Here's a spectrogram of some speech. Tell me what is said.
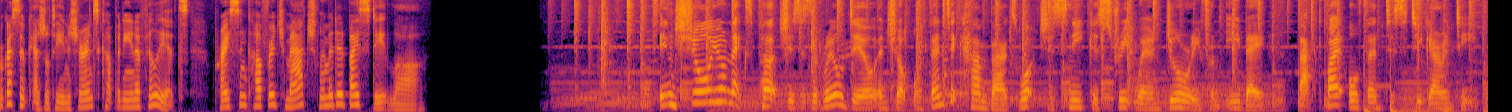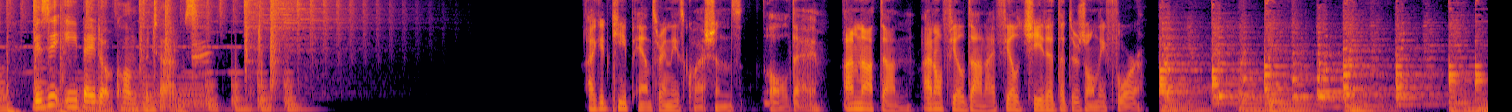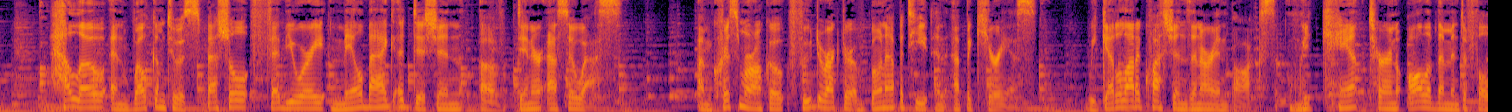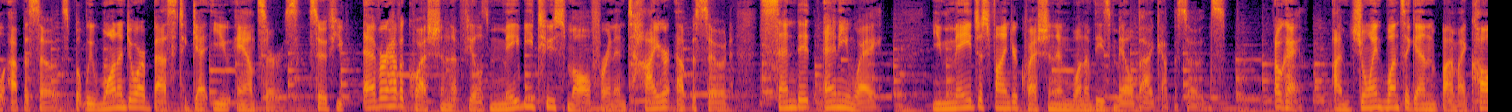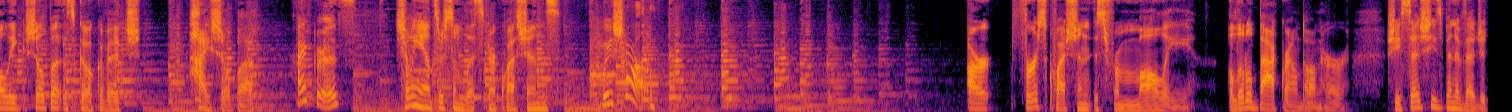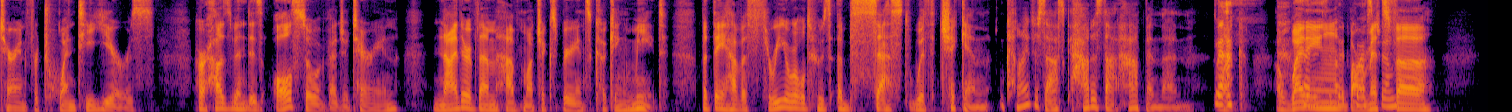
Progressive Casualty Insurance Company and Affiliates. Price and coverage match limited by state law. Ensure your next purchase is the real deal and shop authentic handbags, watches, sneakers, streetwear, and jewelry from eBay, backed by Authenticity Guarantee. Visit eBay.com for terms. I could keep answering these questions all day. I'm not done. I don't feel done. I feel cheated that there's only four. Hello, and welcome to a special February mailbag edition of Dinner SOS. I'm Chris Morocco, food director of Bon Appetit and Epicurious. We get a lot of questions in our inbox. We can't turn all of them into full episodes, but we want to do our best to get you answers. So if you ever have a question that feels maybe too small for an entire episode, send it anyway. You may just find your question in one of these mailbag episodes. Okay, I'm joined once again by my colleague Shilpa Uskokovic. Hi, Shilpa. Hi, Chris. Shall we answer some listener questions? We shall. Our first question is from Molly. A little background on her. She says she's been a vegetarian for 20 years. Her husband is also a vegetarian. Neither of them have much experience cooking meat, but they have a three year old who's obsessed with chicken. Can I just ask, how does that happen then? Like a wedding, good bar question. mitzvah,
